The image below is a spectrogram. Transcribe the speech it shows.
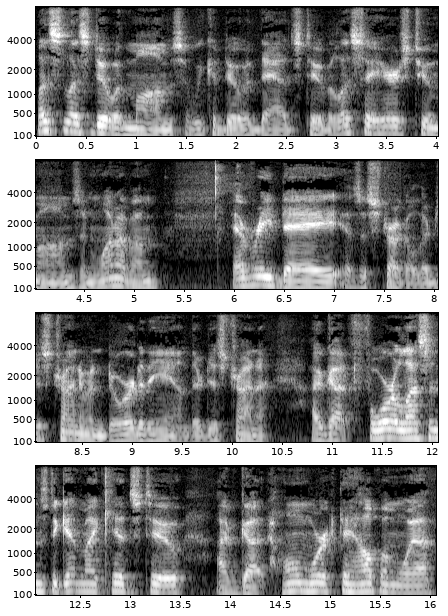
Let's let's do it with moms. We could do it with dads too. But let's say here's two moms, and one of them every day is a struggle. They're just trying to endure to the end. They're just trying to. I've got four lessons to get my kids to. I've got homework to help them with.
